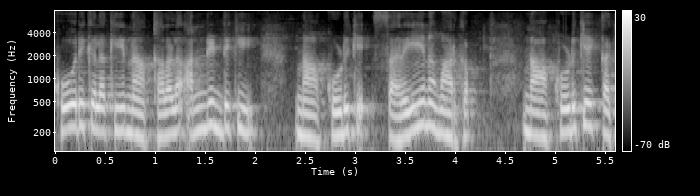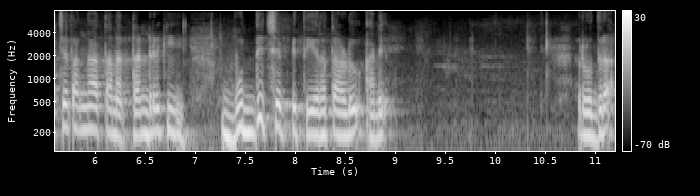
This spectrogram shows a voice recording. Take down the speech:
కోరికలకి నా కలల అన్నింటికీ నా కొడుకే సరైన మార్గం. నా కొడుకే ఖచ్చితంగా తన తండ్రికి బుద్ధి చెప్పి తీరతాడు అని. రుద్ర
